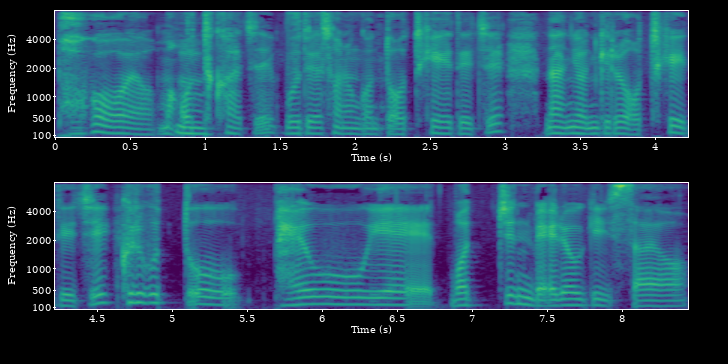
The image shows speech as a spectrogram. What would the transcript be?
버거워요. 막 음. 어떡하지? 무대에 서는 건 또 어떻게 해야 되지? 난 연기를 어떻게 해야 되지? 그리고 또 배우의 멋진 매력이 있어요.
